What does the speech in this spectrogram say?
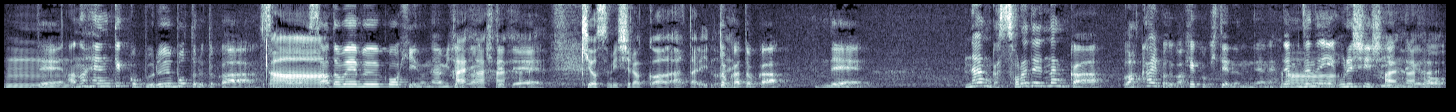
うん。であの辺結構ブルーボトルとかそのサードウェーブコーヒーの波とかが来てはいはいはいはい。て清澄白河あたりのね。とかとか。でなんかそれでなんか若い子とか結構来てるんだよね。でも全然嬉しいしいいんだけど、はいはいは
